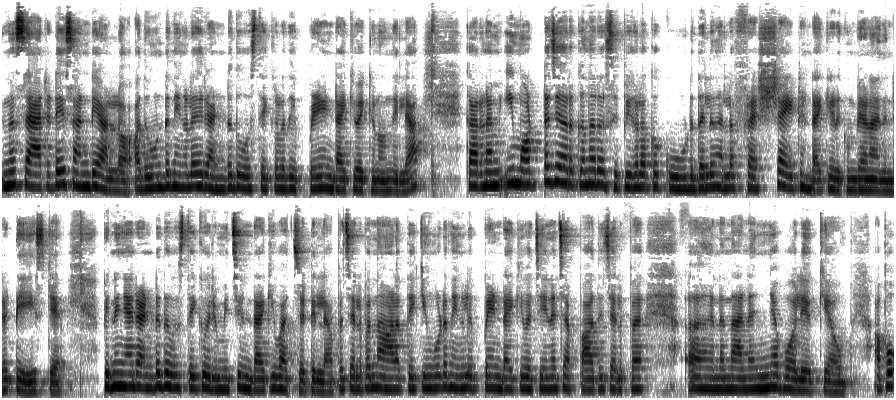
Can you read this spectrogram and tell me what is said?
ഇന്ന് സാറ്റർഡേ സൺഡേ ആണല്ലോ. അതുകൊണ്ട് നിങ്ങൾ രണ്ട് ദിവസത്തേക്കുള്ളത് ഇപ്പോഴേ ഉണ്ടാക്കി വെക്കണമെന്നില്ല. കാരണം ഈ മുട്ട ചേർക്കുന്ന റെസിപ്പികളൊക്കെ കൂടുതൽ നല്ല ഫ്രഷ് ആയിട്ട് ഉണ്ടാക്കി എടുക്കുമ്പോഴാണ് അതിന്റെ ടേസ്റ്റ് പിന്നെ ഞാൻ രണ്ട് ദിവസത്തേക്ക് ഒരുമിച്ച് ഉണ്ടാക്കി വച്ചിട്ടില്ല. അപ്പോൾ ചിലപ്പോൾ നാളത്തേക്കും കൂടെ നിങ്ങൾ ഇപ്പോൾ ഉണ്ടാക്കി വെച്ച് കഴിഞ്ഞാൽ ചപ്പാത്തി ചിലപ്പോൾ അങ്ങനെ നനഞ്ഞ പോലെയൊക്കെ ആവും. അപ്പോൾ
